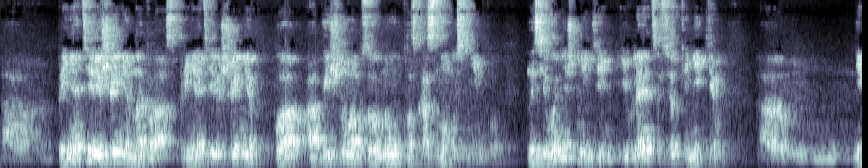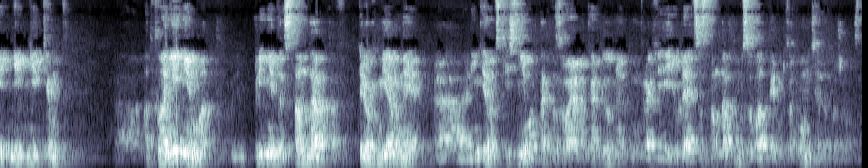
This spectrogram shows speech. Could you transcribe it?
А, принятие решения на глаз, принятие решения по обычному обзорному плоскостному снимку на сегодняшний день является все-таки неким, неким а, отклонением от принятых стандартов. Трехмерные рентгеновский снимок, так называемая компьютерная томография, является стандартным золотым. Запомните это, пожалуйста.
